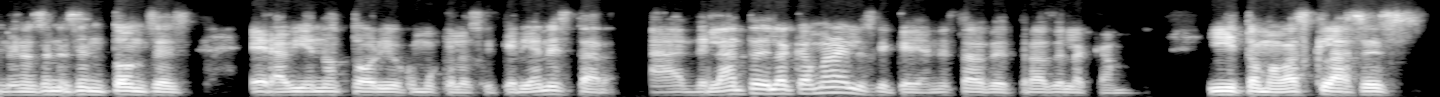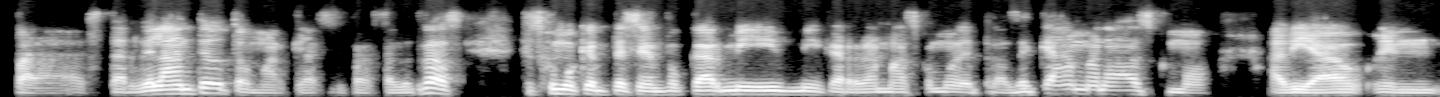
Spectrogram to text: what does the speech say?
menos en ese entonces, era bien notorio como que los que querían estar delante de la cámara y los que querían estar detrás de la cámara. Y tomabas clases para estar delante o tomar clases para estar detrás. Entonces como que empecé a enfocar mi, mi carrera más como detrás de cámaras, como había en,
